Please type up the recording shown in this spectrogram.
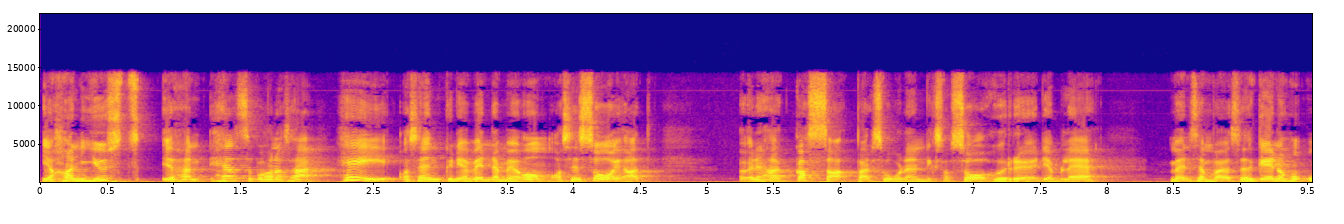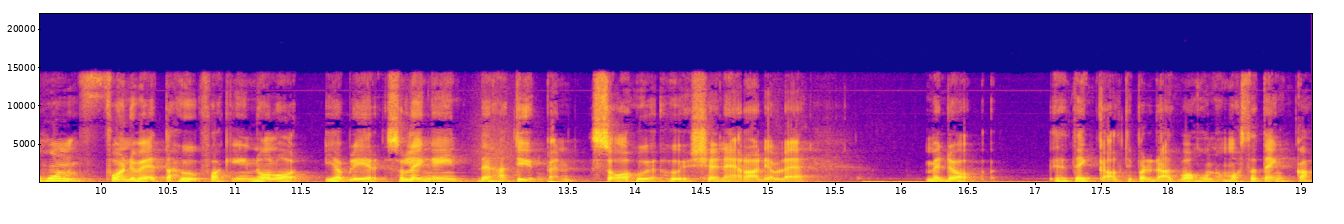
jag hann just, jag hann hälsa på honom så här hej och sen kunde jag vända mig om och sen såg jag att den här kassapersonen liksom såg hur röd jag blev. Men sen var jag såhär, okej, okay, hon, hon får nu veta hur fucking nollo jag blir så länge inte den här typen såg hur, hur generad jag blev. Men då, Eh, jag tänker alltid på det där att vad hon måste tänka.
